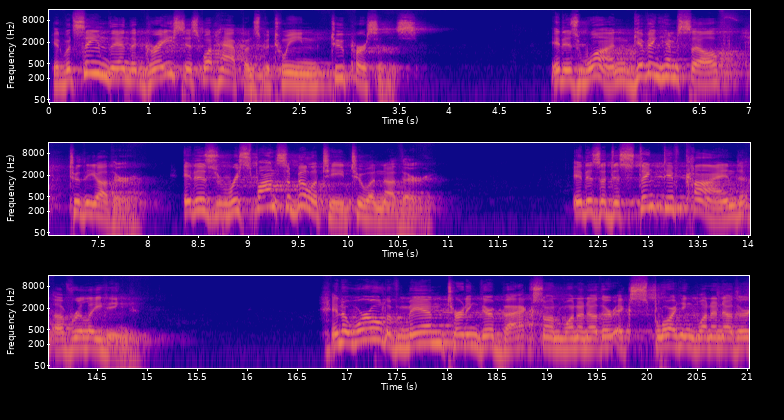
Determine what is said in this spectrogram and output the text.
It would seem then that grace is what happens between two persons it is one giving himself to the other. It is responsibility to another. It is a distinctive kind of relating. In a world of men turning their backs on one another, exploiting one another,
